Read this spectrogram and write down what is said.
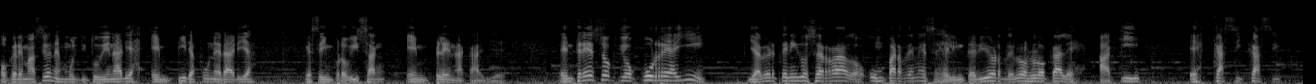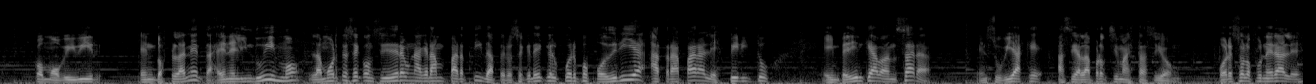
o cremaciones multitudinarias en piras funerarias que se improvisan en plena calle. Entre eso que ocurre allí y haber tenido cerrados un par de meses el interior de los locales aquí es casi casi como vivir en dos planetas. En el hinduismo, la muerte se considera una gran partida, pero se cree que el cuerpo podría atrapar al espíritu e impedir que avanzara en su viaje hacia la próxima estación. Por eso los funerales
